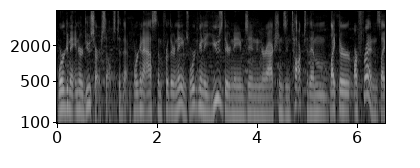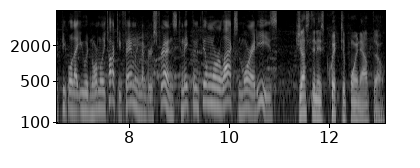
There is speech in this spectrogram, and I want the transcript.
we're going to introduce ourselves to them. We're going to ask them for their names. We're going to use their names in interactions and talk to them like they're our friends, like people that you would normally talk to, family members, friends, to make them feel more relaxed and more at ease. Justin is quick to point out, though,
